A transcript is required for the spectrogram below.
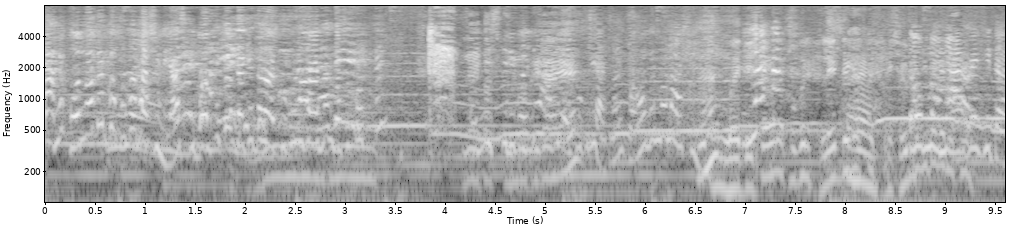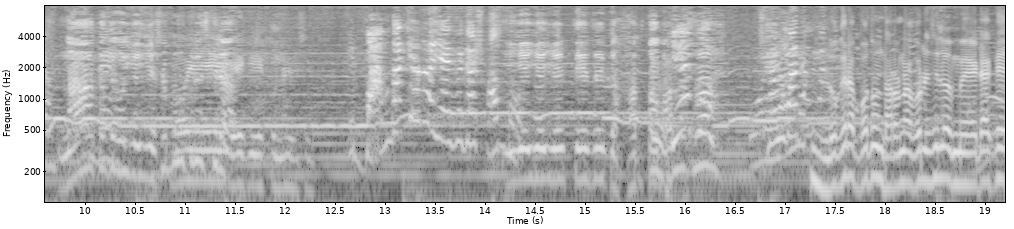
আমি কোনোদিন আসিনি? আজকে বলতে কি দেখি কুকুরি যায় না না তাতে ওই এসব কিরা? লোকেরা প্রথম ধারণা করেছিল মেয়েটাকে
